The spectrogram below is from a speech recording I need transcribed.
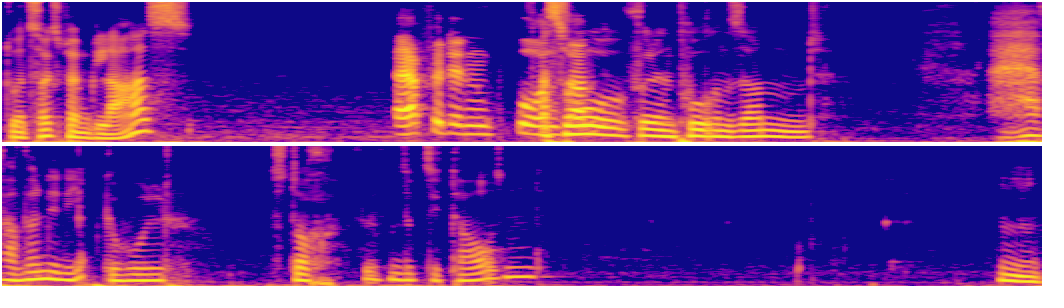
Du erzeugst beim Glas? Ja, für den puren Ach so, für den puren Sand. Hä, warum werden die nicht abgeholt? Ist doch 75.000? Hm.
